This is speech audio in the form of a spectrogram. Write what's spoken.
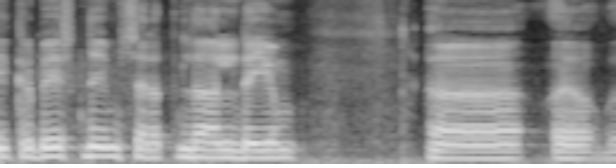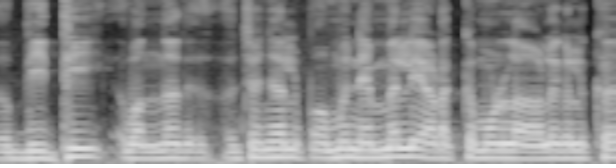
ഈ കൃപേഷിന്റെയും ശരത് ലാലിന്റെയും വിധി വന്നത്. വെച്ച് കഴിഞ്ഞാൽ മുൻ എം എൽ എ അടക്കമുള്ള ആളുകൾക്ക്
